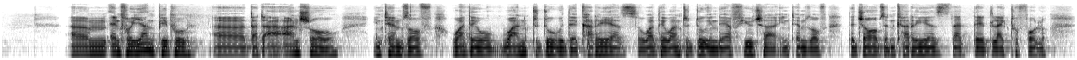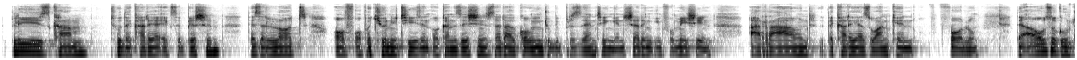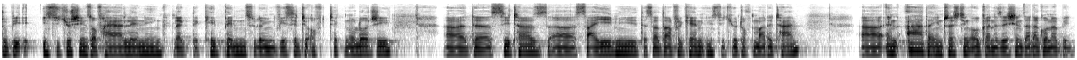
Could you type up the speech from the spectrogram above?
Um, and for young people uh, that are unsure in terms of what they want to do with their careers, what they want to do in their future, in terms of the jobs and careers that they'd like to follow, please come to the career exhibition. There's a lot of opportunities and organizations that are going to be presenting and sharing information around the careers one can follow. There are also going to be institutions of higher learning like the Cape Peninsula University of Technology, uh, the SETAs, uh, SAIMI, the South African Institute of Maritime, uh, and other interesting organizations that are going to be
